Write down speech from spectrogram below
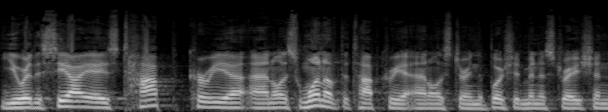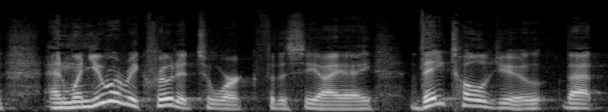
You were the CIA's top Korea analyst, one of the top Korea analysts during the Bush administration. And when you were recruited to work for the CIA, they told you that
